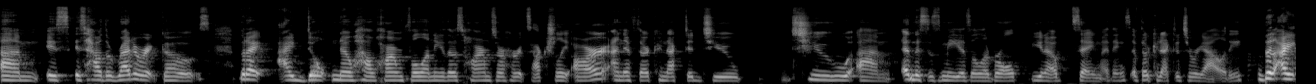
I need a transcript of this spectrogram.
um, is is how the rhetoric goes. But I I don't know how harmful any of those harms or hurts actually are, and if they're connected to to um and this is me as a liberal you know saying my things if they're connected to reality. But i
